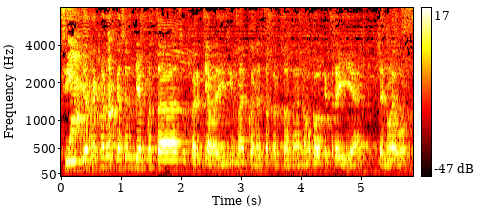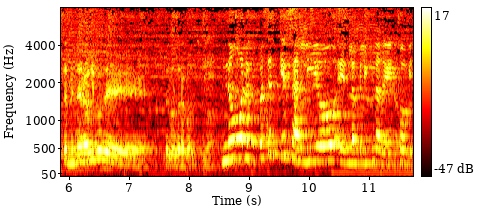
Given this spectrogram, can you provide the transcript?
Sí, ya. yo recuerdo que hace un tiempo estaba súper clavadísima con esta persona. No me acuerdo qué traía de nuevo. También era algo de, de los dragones, ¿no? No, lo que pasa es que salió en la película de Hobbit.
